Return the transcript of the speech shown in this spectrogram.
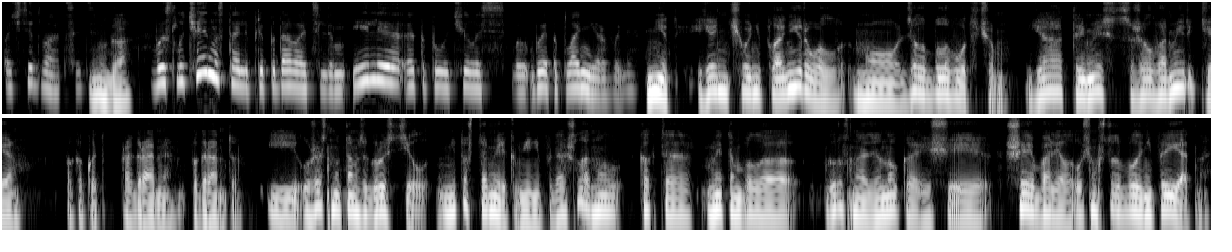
Почти 20. Ну да. Вы случайно стали преподавателем или это получилось, вы, это планировали? Нет, я ничего не планировал, но дело было вот в чем. Я три месяца жил в Америке по какой-то программе, по гранту, и ужасно там загрустил. Не то, что Америка мне не подошла, но как-то мне там было грустно, одиноко, еще и шея болела. В общем, что-то было неприятно.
